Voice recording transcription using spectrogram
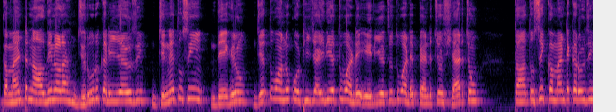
ਕਮੈਂਟ ਨਾਲ ਦੀ ਨਾਲ ਜਰੂਰ ਕਰੀ ਜਾਇਓ ਜੀ, ਜਿੰਨੇ ਤੁਸੀਂ ਦੇਖ ਰਹੇ ਹੋ, ਜੇ ਤੁਹਾਨੂੰ ਕੋਠੀ ਚਾਹੀਦੀ ਹੈ ਤੁਹਾਡੇ ਏਰੀਆ 'ਚ, ਤੁਹਾਡੇ ਪਿੰਡ 'ਚੋਂ, ਸ਼ਹਿਰ 'ਚੋਂ, ਤਾਂ ਤੁਸੀਂ ਕਮੈਂਟ ਕਰੋ ਜੀ,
